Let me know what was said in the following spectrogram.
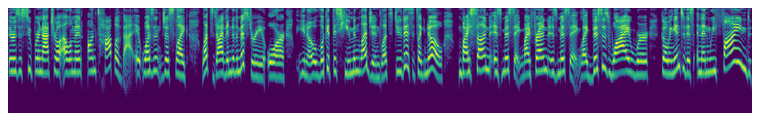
there was a supernatural element on top of that. It wasn't just like, let's dive into the mystery or, you know, look at this human legend, let's do this. It's like, no, my son is missing, my friend is missing. Like, this is why we're going into this. And then we find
